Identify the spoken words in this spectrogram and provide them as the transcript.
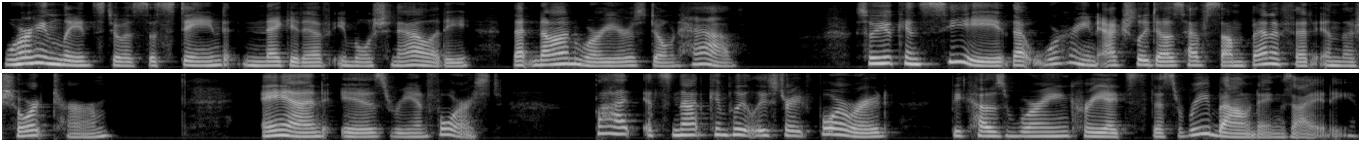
Worrying leads to a sustained negative emotionality that non worriers don't have. So you can see that worrying actually does have some benefit in the short term and is reinforced. But it's not completely straightforward because worrying creates this rebound anxiety.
